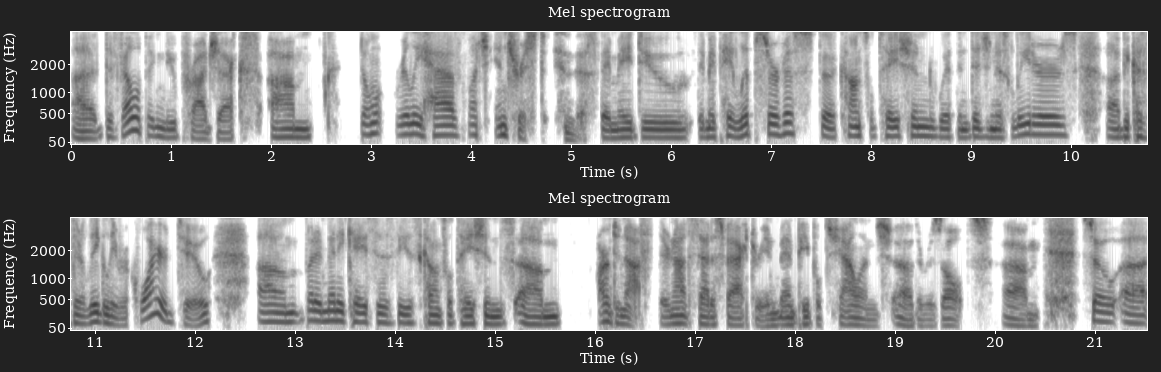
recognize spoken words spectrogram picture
uh, developing new projects um, don't really have much interest in this. They may do, they may pay lip service to consultation with indigenous leaders uh, because they're legally required to, um, but in many cases, these consultations um, aren't enough. They're not satisfactory, and, and people challenge uh, the results. Um, so, uh,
